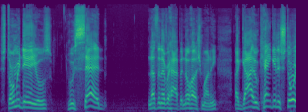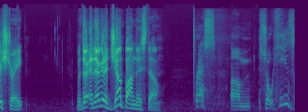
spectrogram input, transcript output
Stormy Daniels, who said nothing ever happened, no hush money, a guy who can't get his story straight. But they're and they're gonna jump on this though. press. Um, so he's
